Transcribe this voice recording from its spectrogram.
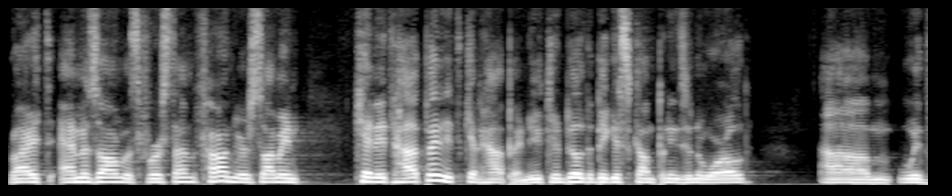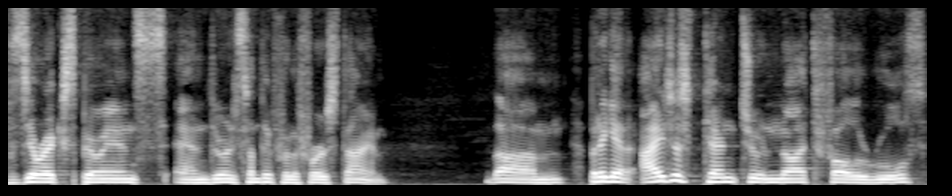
right? Amazon was first-time founder. So I mean, can it happen? It can happen. You can build the biggest companies in the world um, with zero experience and doing something for the first time. Um, but again, I just tend to not follow rules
